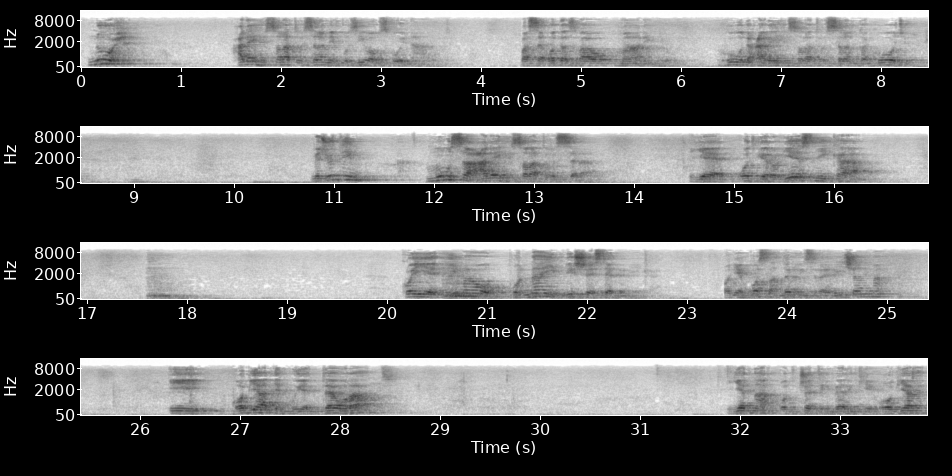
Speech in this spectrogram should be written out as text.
Nuh alaihi salatu wasalam je pozivao svoj narod, pa se odazvao mali broj. Hud alaihi salatu wasalam također. Međutim, Musa alaihi salatu wasalam je od vjerovjesnika koji je imao po najviše sljedbenika. On je poslan drnu Israeličanima i objavljen mu je Teurat, jedna od četiri velike objave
